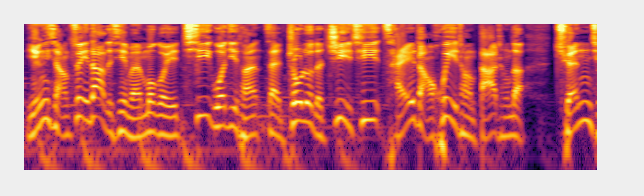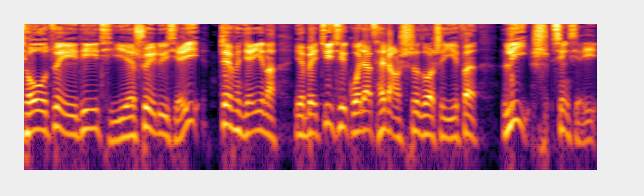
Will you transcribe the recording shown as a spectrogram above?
影响最大的新闻莫过于七国集团在周六的 G7 财长会上达成的全球最低企业税率协议。这份协议呢，也被 G7 国家财长视作是一份历史性协议。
